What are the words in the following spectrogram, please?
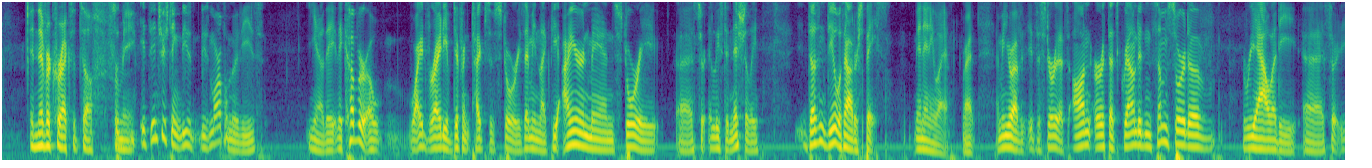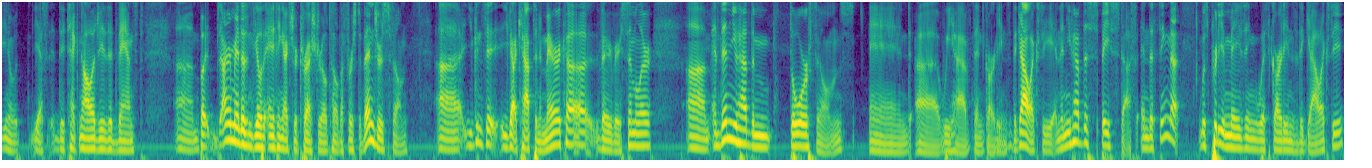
it never corrects itself for me. It's interesting. These these Marvel movies, you know, they, they cover a wide variety of different types of stories. I mean, like the Iron Man story, uh, at least initially, doesn't deal with outer space in any way, right? I mean, you have it's a story that's on Earth that's grounded in some sort of reality. Uh, so you know, yes, the technology is advanced, um, but Iron Man doesn't deal with anything extraterrestrial till the first Avengers film. Uh, you can say you got Captain America, very very similar, um, and then you have the Thor films, and uh, we have then Guardians of the Galaxy, and then you have the space stuff. And the thing that was pretty amazing with Guardians of the Galaxy,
